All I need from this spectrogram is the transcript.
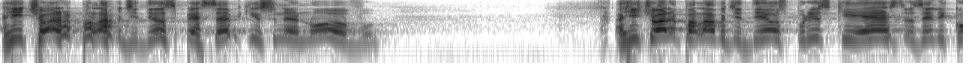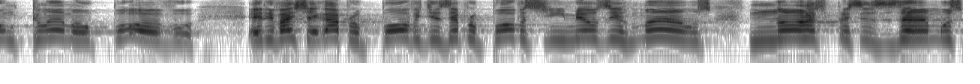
A gente olha a palavra de Deus e percebe que isso não é novo. A gente olha a palavra de Deus, por isso que Esdras ele conclama o povo, ele vai chegar para o povo e dizer para o povo assim: meus irmãos, nós precisamos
